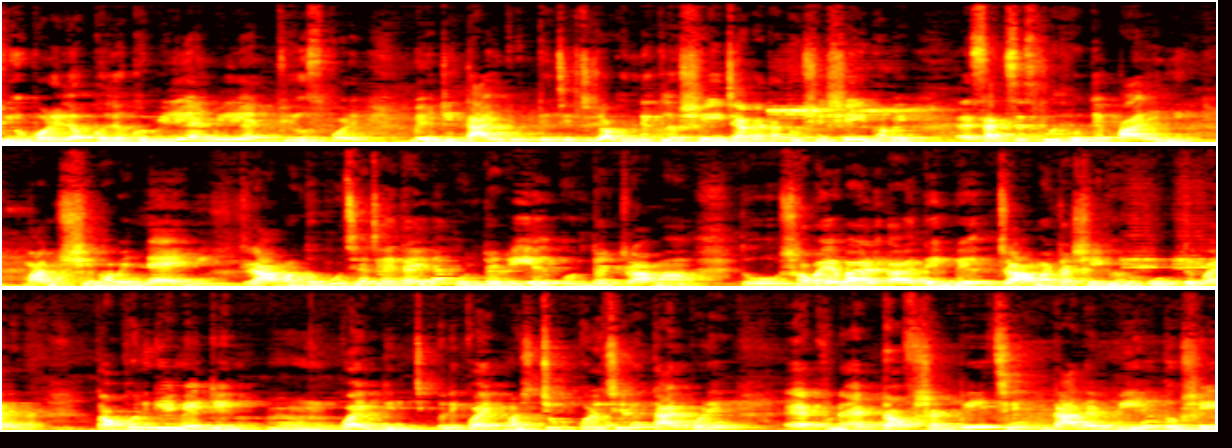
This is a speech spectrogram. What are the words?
ভিউ পড়ে, লক্ষ লক্ষ মিলিয়ন মিলিয়ন ভিউজ পড়ে। মেয়েটি তাই করতে চেয়েছে। যখন দেখল সেই জায়গাটা তো সে সেইভাবে সাকসেসফুল হতে পারেনি, মানুষ সেভাবে নেয়নি। ড্রামা তো বোঝা যায়, তাই না? কোনটা রিয়েল কোনটা ড্রামা তো সবাই আবার দেখবে ড্রামাটা সেইভাবে করতে পারে না। তখন গিয়ে মেয়েটি কয়েকদিন মানে কয়েক মাস চুপ করেছিল, তারপরে এখন একটা অপশান পেয়েছে দাদার বিয়ে, তো সেই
